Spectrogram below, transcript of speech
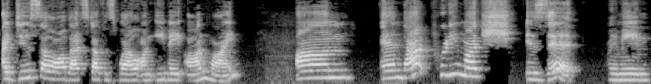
I do sell all that stuff as well on eBay online. Um, and that pretty much is it. I mean,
